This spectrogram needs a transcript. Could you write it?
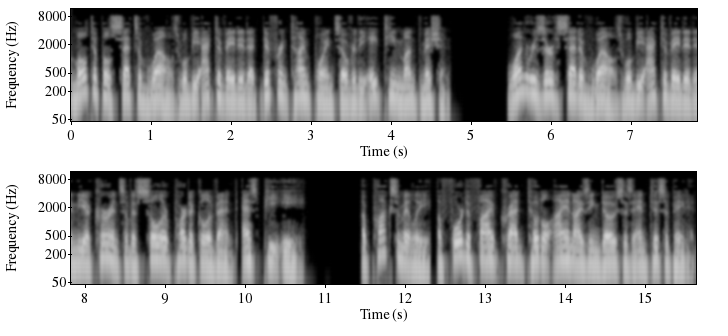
Multiple sets of wells will be activated at different time points over the 18-month mission. One reserve set of wells will be activated in the occurrence of a solar particle event SPE. Approximately, a 4 to 5 crad total ionizing dose is anticipated.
